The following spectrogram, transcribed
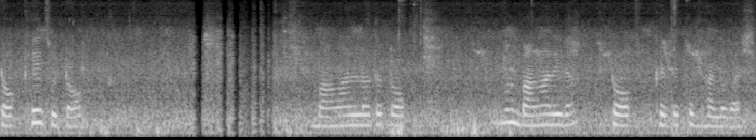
টক খেয়েছো? টক? বাঙালরা তো টক মানে বাঙালিরা টক খেতে খুব ভালোবাসে।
